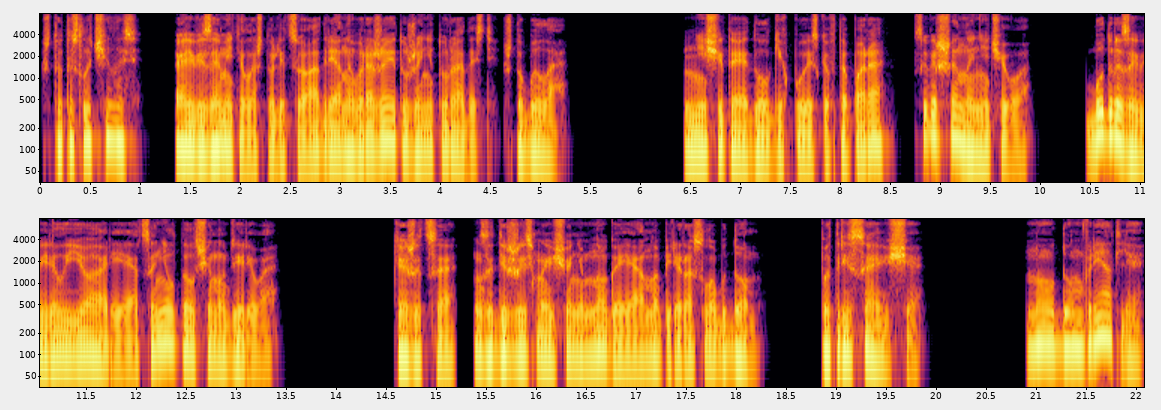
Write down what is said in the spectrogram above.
«Что-то случилось?» Айви заметила, что лицо Адриана выражает уже не ту радость, что была. Не считая долгих поисков топора, совершенно ничего. Бодро заверил ее Ари и оценил толщину дерева. Кажется, задержись мы еще немного, и оно переросло бы дом. Потрясающе. «Ну, дом вряд ли.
